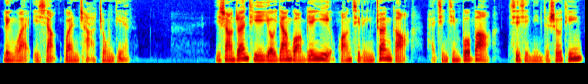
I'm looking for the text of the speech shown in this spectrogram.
另外一项观察重点。以上专题由央广编译，黄启林撰稿。还静静播报，谢谢您的收听。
